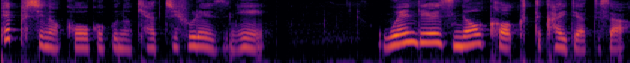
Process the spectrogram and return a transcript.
ペプシの広告のキャッチフレーズに「When there's no Coke」って書いてあってさ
